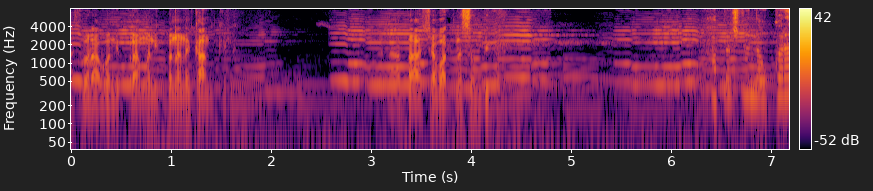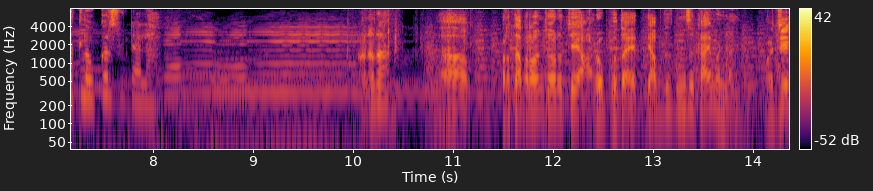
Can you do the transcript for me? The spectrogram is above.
आजवर आबांनी प्रामाणिकपणाने काम केलं. आता अशा बातम्या समधीकडे हा प्रश्न लवकरात लवकर सुटायला हवा. अनंता, अं, प्रतापरावांच्यावर जे आरोप होत आहेत याबद्दल तुमचं काय म्हणणं आहे? म्हणजे?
